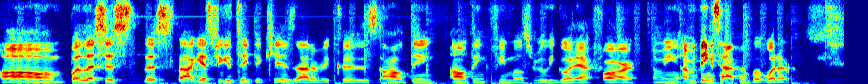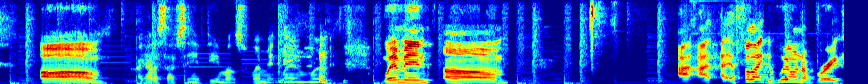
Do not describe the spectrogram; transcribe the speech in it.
Um, but let's just let's I guess we could take the kids out of it because I don't think I don't think females really go that far. I mean, I mean things happen, but whatever. Um, I gotta stop saying females, women, women, women, women. Um, I, I I feel like if we're on a break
